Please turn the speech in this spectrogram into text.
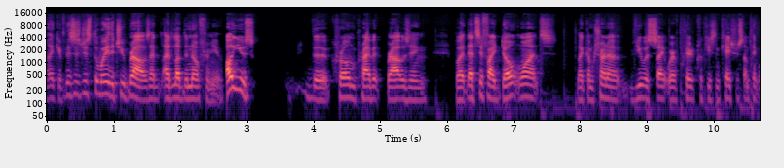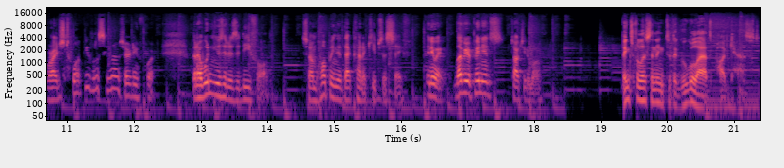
Like, if this is just the way that you browse, I'd, I'd love to know from you. I'll use the Chrome private browsing, but that's if I don't want like I'm trying to view a site where I've cleared cookies in case or something, or I just want people to see what I'm searching for. But I wouldn't use it as a default. So I'm hoping that that kind of keeps us safe. Anyway, love your opinions. Talk to you tomorrow. Thanks for listening to the Google Ads Podcast.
